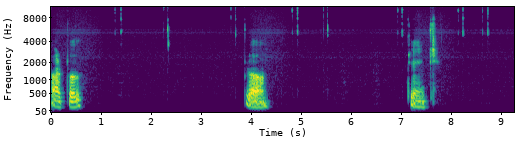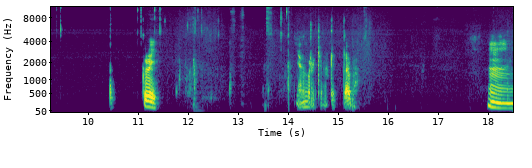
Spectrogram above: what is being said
purple. Brown. Pink. Gray yana murakkab ketdi bu hmm.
